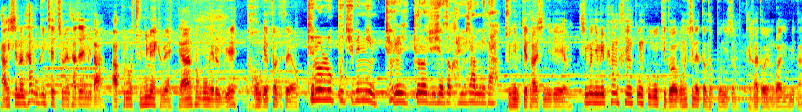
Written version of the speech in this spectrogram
당신은 한국인 최초의 사제입니다. 앞으로 주님의 교회 대한성공회를 위해 더욱 애써주세요. 트롤로프 주교님, 저를 이끌어 주셔서 감사합니다. 주님께서 하신 일이에요. 신부님이 평생 꿈꾸고 기도하고 헌신했던 덕분이죠. 제가 더 영광입니다.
